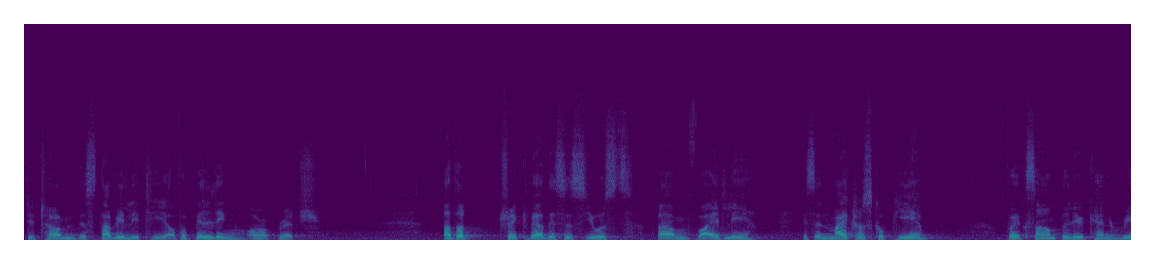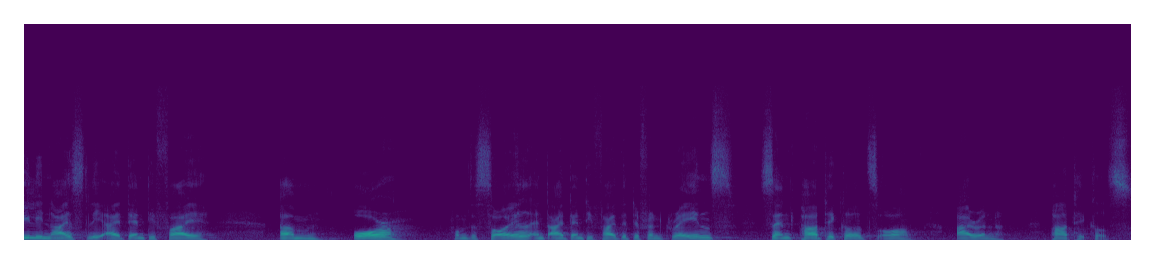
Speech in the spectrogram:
determine the stability of a building or a bridge. Other trick where this is used um, widely is in microscopy. For example, you can really nicely identify um, ore from the soil and identify the different grains, sand particles or iron particles,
